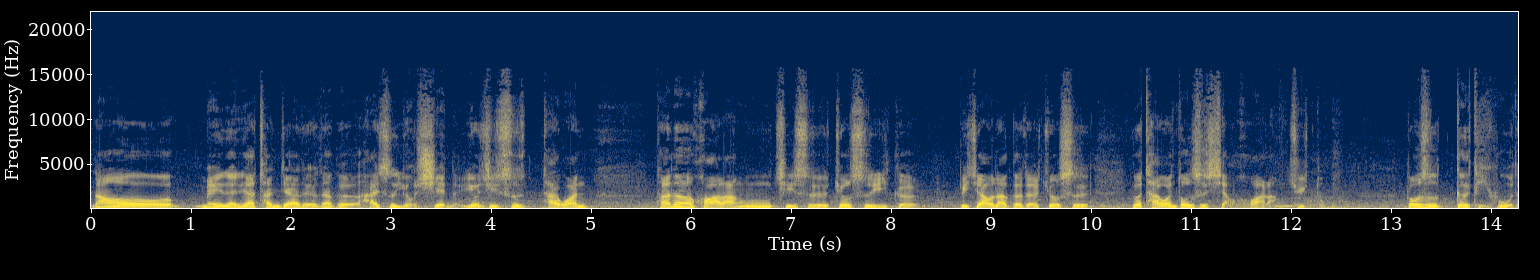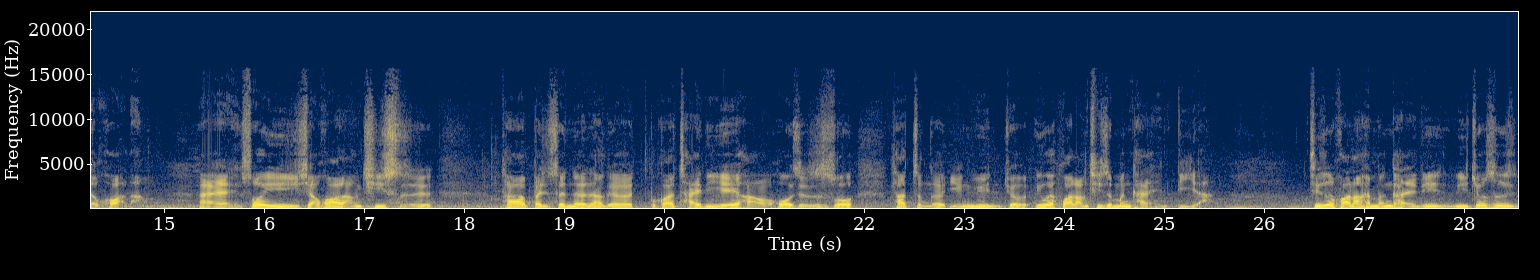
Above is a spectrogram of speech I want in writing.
然后每一年要参加的那个还是有限的，尤其是台湾，台湾画廊其实就是一个比较那个的，就是因为台湾都是小画廊居多，都是个体户的画廊。哎，所以小画廊其实它本身的那个，不管财力也好，或者是说它整个营运，就因为画廊其实门槛很低啊。其实画廊很门槛很低，你就是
